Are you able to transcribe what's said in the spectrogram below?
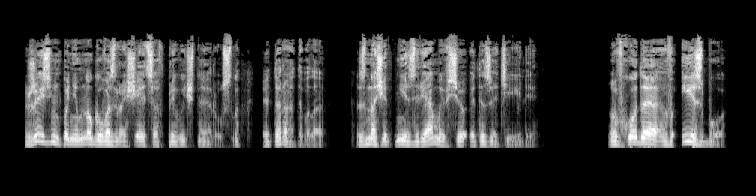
Жизнь понемногу возвращается в привычное русло. Это радовало. Значит, не зря мы все это затеяли. У входа в избу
